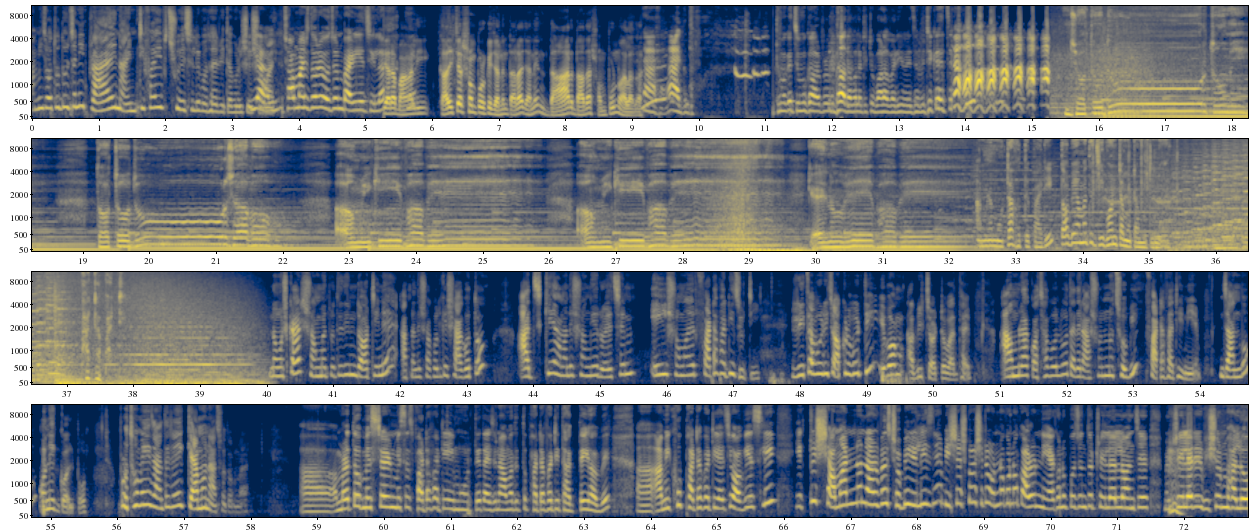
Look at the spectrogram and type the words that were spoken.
আমি যতদূর জানি প্রায় নাইনটি ফাইভ ছুঁয়েছিল বোধ হয় রীতাভরি সেই সময়। ছ মাস ধরে ওজন বাড়িয়েছিলাম যারা বাঙালি কালচার সম্পর্কে জানেন তারা জানেন দার দাদা সম্পূর্ণ আলাদা। হ্যাঁ হ্যাঁ একদম। তোমাকে চুমু খাওয়ার পর দাদা বলাটা একটু বাড়াবাড়ি হয়ে যাবে ঠিক আছে? যত দূর তুমি তত দূর যাব আমি কীভাবে আমি কীভাবে কেন এভাবে? আমরা মোটা হতে পারি তবে আমাদের জীবনটা মোটামুটি নয়। ফাটাফাটি। নমস্কার সংবাদ প্রতিদিন ডট ইনে আপনাদের সকলকে স্বাগত। আজকে আমাদের সঙ্গে রয়েছেন এই সময়ের ফাটাফাটি জুটি রীতাবরী চক্রবর্তী এবং আবির চট্টোপাধ্যায়। আমরা কথা বলব তাদের আসন্ন ছবি ফাটাফাটি নিয়ে। জানব অনেক গল্প। প্রথমেই জানতে চাই কেমন আছো তোমরা? আমরা তো মিস্টার অ্যান্ড মিসেস ফাটাফাটি এই মুহূর্তে তাই জন্য আমাদের তো ফাটাফাটি থাকতেই হবে। আমি খুব ফাটাফাটি আছি। অবভিয়াসলি একটু সামান্য নার্ভাস ছবি রিলিজ নিয়ে বিশ্বাস করো সেটা অন্য কোনো কারণ নেই। এখনও পর্যন্ত ট্রেলার লঞ্চের মানে ট্রেলারের ভীষণ ভালো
